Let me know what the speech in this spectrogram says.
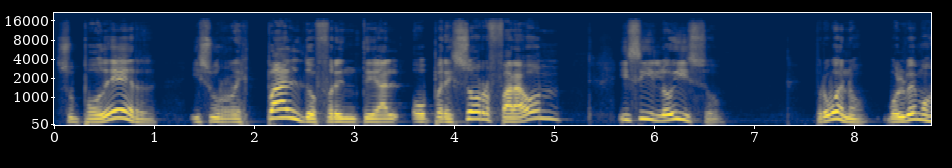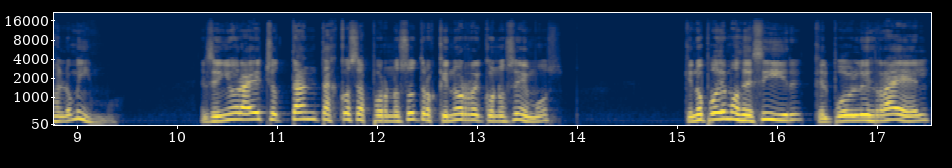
su poder y su respaldo frente al opresor faraón. Y sí, lo hizo. Pero bueno, volvemos a lo mismo. El Señor ha hecho tantas cosas por nosotros que no reconocemos, que no podemos decir que el pueblo de Israel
